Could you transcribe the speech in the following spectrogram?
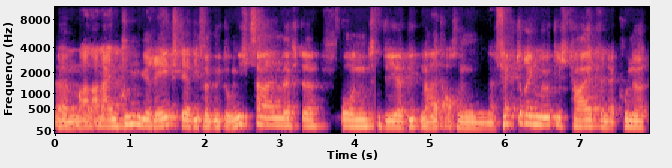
mal an einen Kunden gerät, der die Vergütung nicht zahlen möchte. Und wir bieten halt auch eine Factoring-Möglichkeit, wenn der Kunde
